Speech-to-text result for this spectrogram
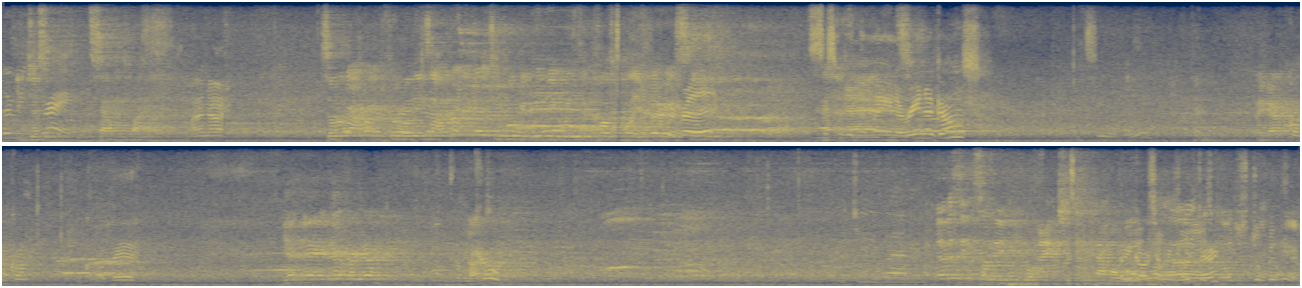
Louis it just Gray. sounds bad. I know. So we're going to go through all these. Our friend Gertrude will be with you with the cosplay very uh, soon. This is in the main arena, guys. Let's see what There you go. Comic Con. Got a beer. Yeah, yeah, yeah, go for it, go. Right. Cool. Do you, um, Never seen so many people anxious for camel Have you got something to do? Can I just drop in here?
